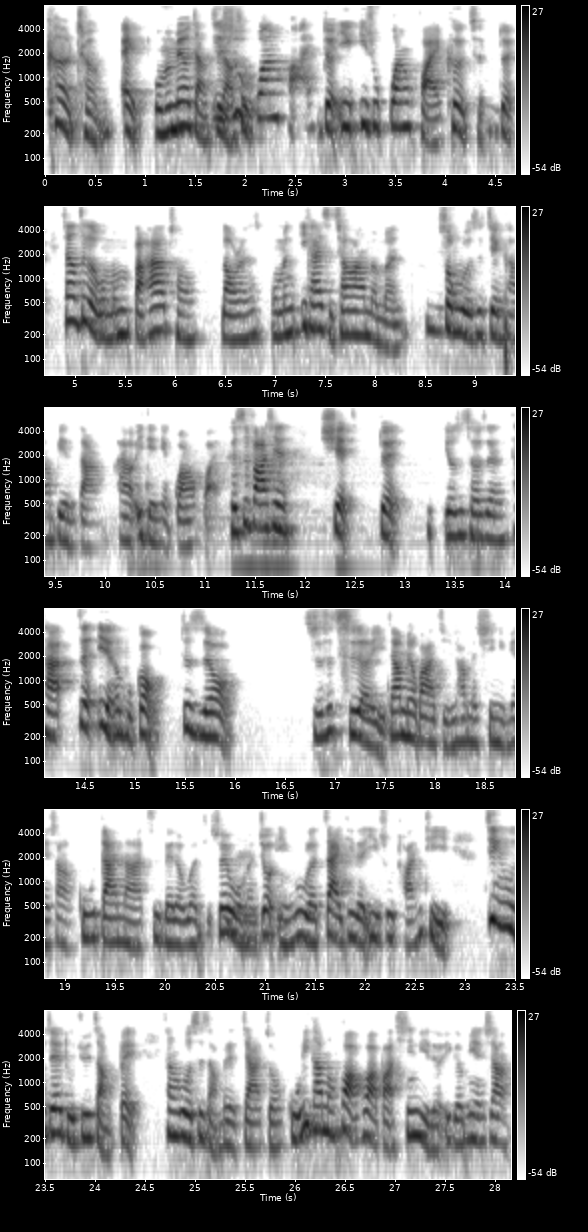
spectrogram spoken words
课程，哎，我们没有讲治艺疗，是术关怀，对艺艺术关怀课程，对，像这个我们把它从老人，我们一开始敲他们门，嗯。送入的是健康便当，还有一点点关怀，可是发现 shit，对，又是车身，它这一点都不够，就只有只是吃而已，这样没有办法解决他们心里面上的孤单啊、自卑的问题，所以我们嗯。就引入了在地的艺术团体，进入这些独居长辈，像弱势长辈的家中，鼓励他们画画，把心里的一个面向。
